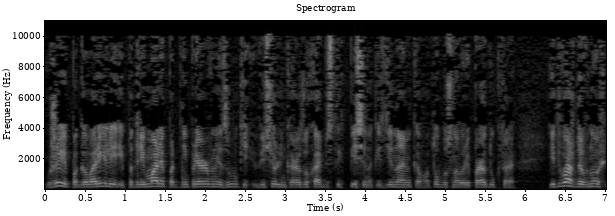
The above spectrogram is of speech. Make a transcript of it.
Уже и поговорили, и подремали под непрерывные звуки веселенько разухабистых песенок из динамиков автобусного репродуктора. И дважды вновь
